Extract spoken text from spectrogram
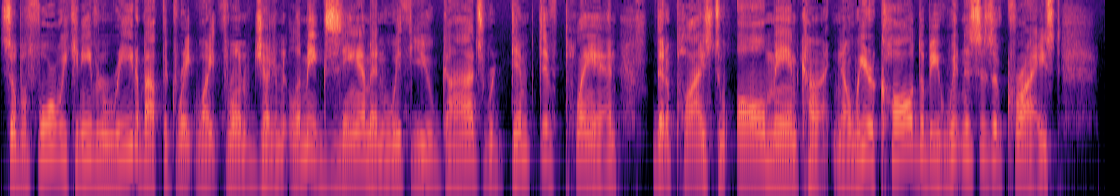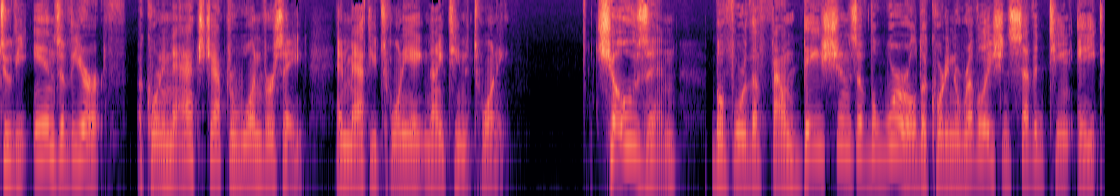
So before we can even read about the great white throne of judgment, let me examine with you God's redemptive plan that applies to all mankind. Now, we are called to be witnesses of Christ to the ends of the earth, according to Acts chapter 1, verse 8, and Matthew 28, 19 to 20. Chosen before the foundations of the world, according to Revelation 17, 8,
